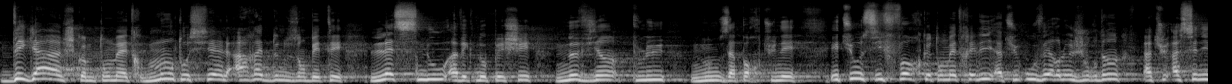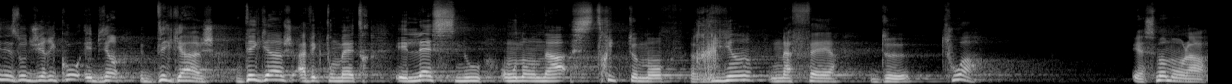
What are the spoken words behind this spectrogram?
dégage comme ton maître, monte au ciel, arrête de nous embêter, laisse-nous avec nos péchés, ne viens plus nous apportuner. Es-tu aussi fort que ton maître Élie? As-tu ouvert le Jourdain? As-tu assaini les eaux de Jéricho? Eh bien, dégage, dégage avec ton maître et laisse-nous, on n'en a strictement rien à faire de toi. Et à ce moment-là,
